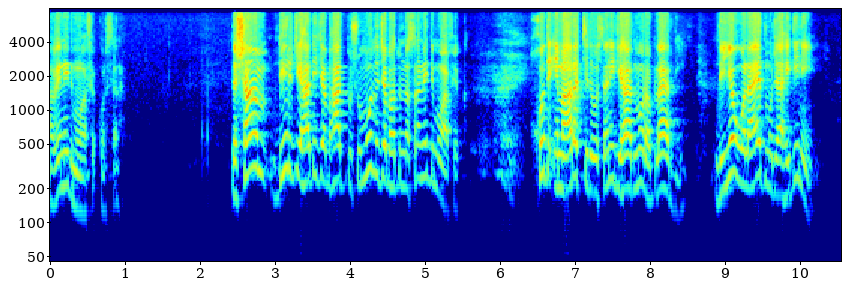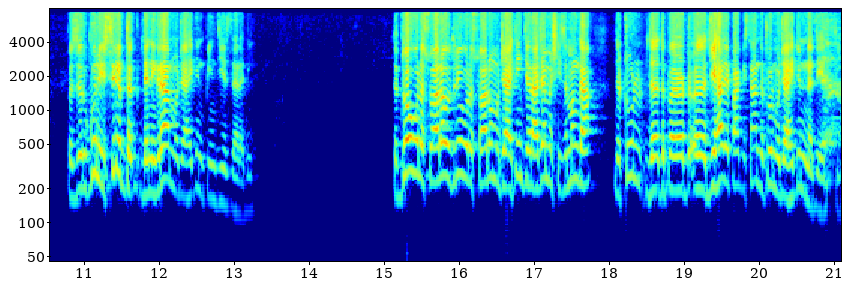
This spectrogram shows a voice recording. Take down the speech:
هغه نه دی موافق ورسره د شام ډیر جهادي جبهات په شمول د جبهه النصر نه دی موافق خود امارت چې د اوسنی جهاد مور خپلار دي د یو ولایت مجاهدین په زرګونی صرف د نگران مجاهدین 15 زره دي د دوه ولسوالو او درې ولسوالو مجاهدین چې راجم شي زمونږه د ټول د جهاد پاکستان د ټول مجاهدینو نه زیات دي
